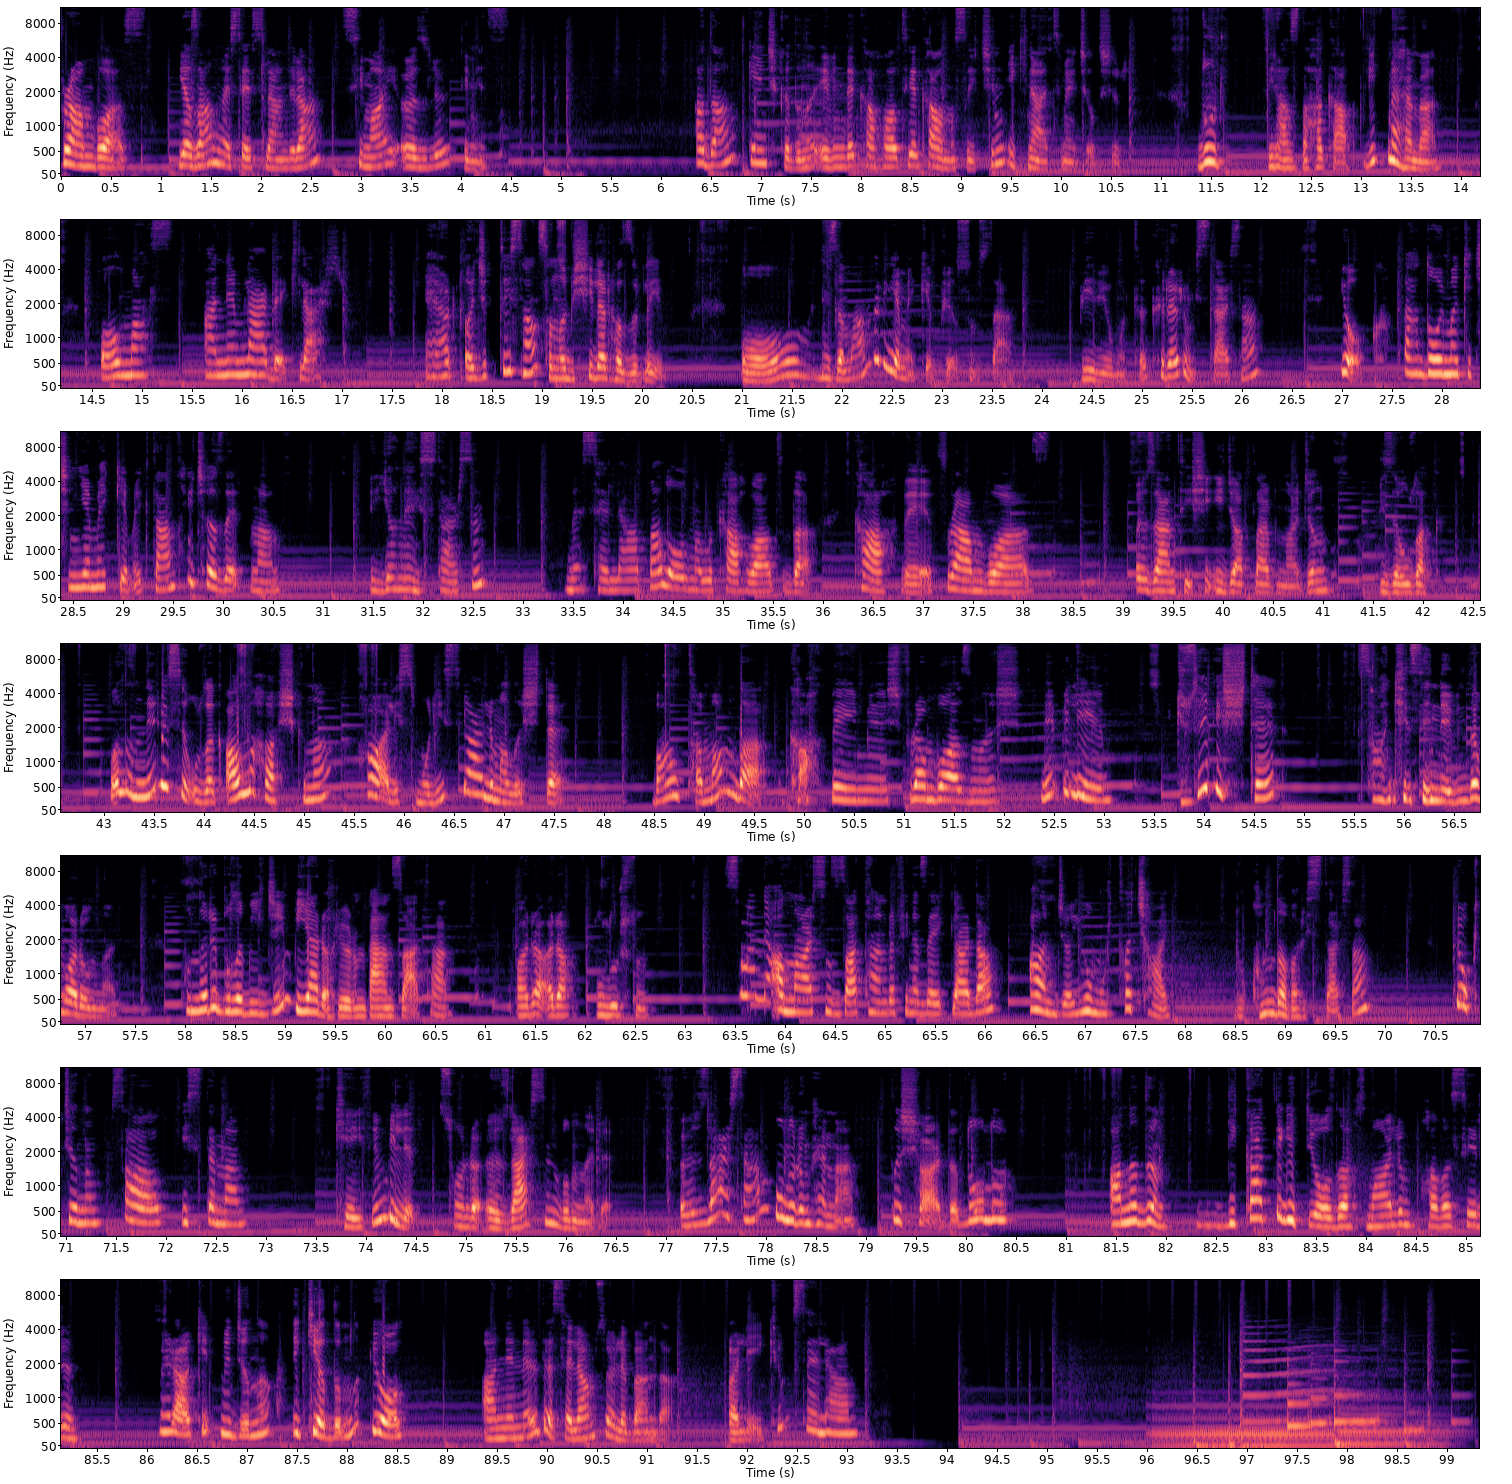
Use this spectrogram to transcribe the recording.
Framboaz Yazan ve seslendiren Simay Özlü Deniz Adam genç kadını evinde kahvaltıya kalması için ikna etmeye çalışır. Dur, biraz daha kal, gitme hemen. Olmaz, annemler bekler. Eğer acıktıysan sana bir şeyler hazırlayayım. Oo, ne zamandır yemek yapıyorsun sen? Bir yumurta kırarım istersen. Yok, ben doymak için yemek yemekten hiç haz etmem. E, ya ne istersin? Mesela bal olmalı kahvaltıda. Kahve, frambuaz. Özenti işi icatlar bunlar canım. Bize uzak. Balın neresi uzak Allah aşkına? Halis molis yerli malı işte. Bal tamam da kahveymiş, frambuazmış, ne bileyim. Güzel işte. Sanki senin evinde var onlar. Bunları bulabileceğim bir yer arıyorum ben zaten. Ara ara bulursun. Sen ne anlarsın zaten rafine zevklerden? Anca yumurta çay. Lokum da var istersen. Yok canım sağ ol istemem. Keyfin bilir sonra özlersin bunları. Özlersen bulurum hemen. Dışarıda dolu. Anladım. Dikkatli git yolda. Malum hava serin. Merak etme canım. İki adımlık yol. Annenlere de selam söyle benden. Aleyküm selam.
